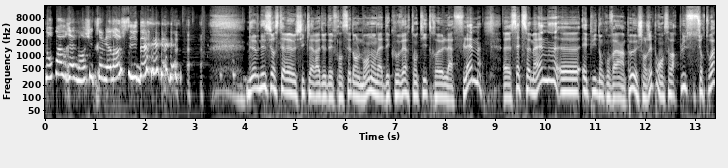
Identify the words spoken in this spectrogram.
Non, pas vraiment, je suis très bien dans le sud. Bienvenue sur Stéréo Chic, la radio des Français dans le monde. On a découvert ton titre euh, La Flemme euh, cette semaine. Euh, et puis donc on va un peu échanger pour en savoir plus sur toi.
